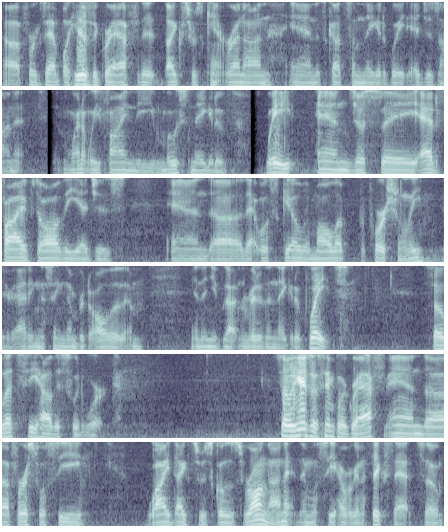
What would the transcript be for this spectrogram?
Uh, for example, here's a graph that Dijkstra's can't run on, and it's got some negative weight edges on it. Why don't we find the most negative weight and just say add 5 to all the edges, and uh, that will scale them all up proportionally. They're adding the same number to all of them, and then you've gotten rid of the negative weights. So let's see how this would work. So here's a simpler graph, and uh, first we'll see why Dijkstra's goes wrong on it, and then we'll see how we're going to fix that. So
